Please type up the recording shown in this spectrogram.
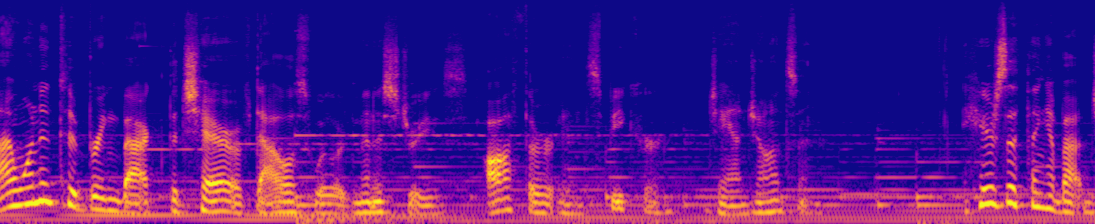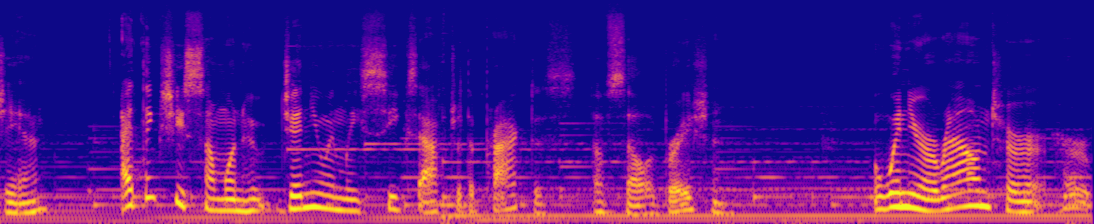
I wanted to bring back the chair of Dallas Willard Ministries, author and speaker, Jan Johnson. Here's the thing about Jan I think she's someone who genuinely seeks after the practice of celebration. When you're around her, her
